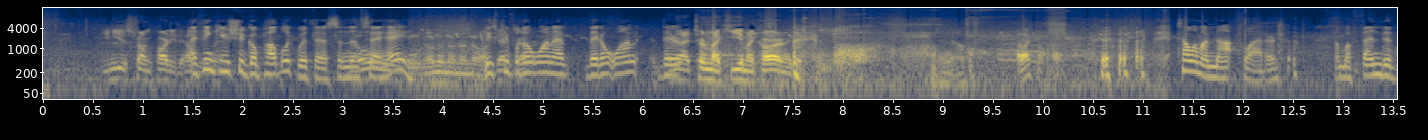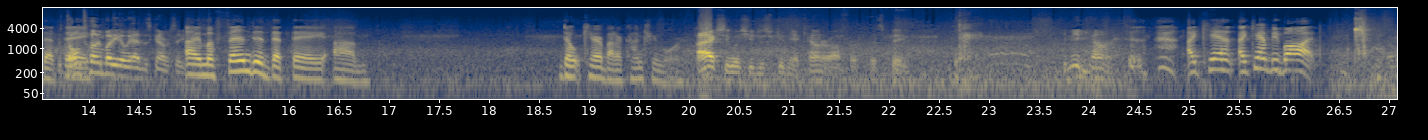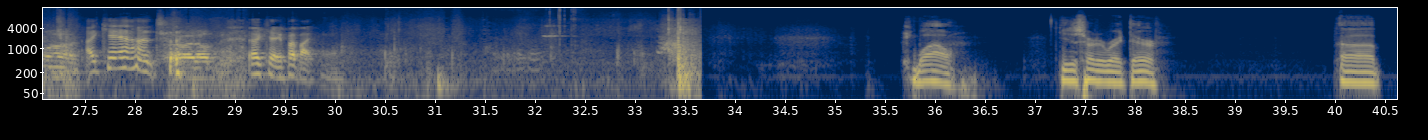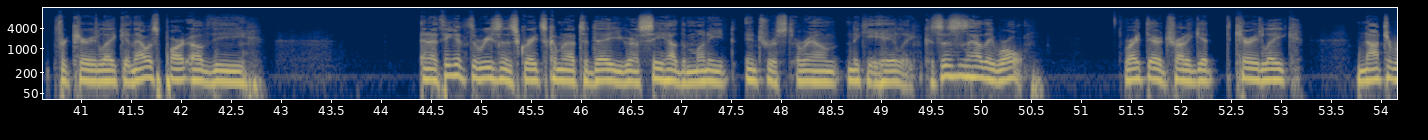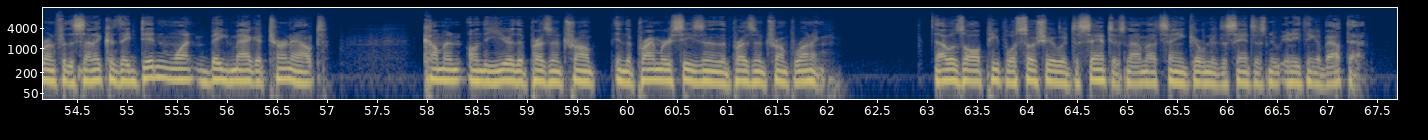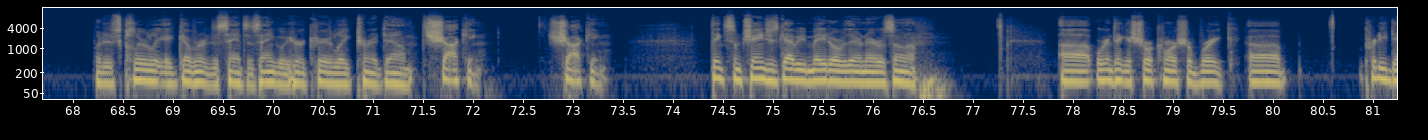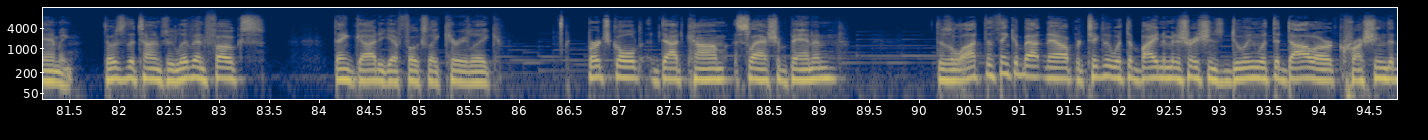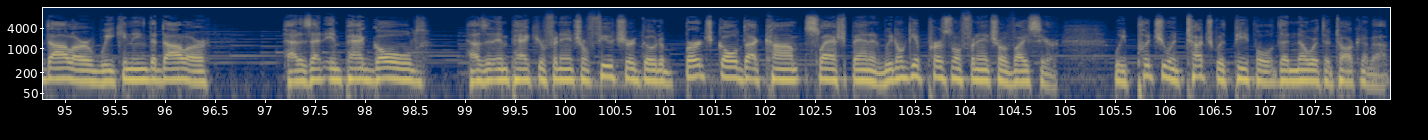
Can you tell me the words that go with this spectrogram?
you need a strong party to help. I think win. you should go public with this and then no, say, "Hey, no, no, no, no, no. these people don't want to. They don't want. And then I turn my key in my car and I just. I. I like my. Tell them I'm not flattered. I'm offended that they Don't tell anybody we had this conversation. I'm offended that they um, don't care about our country more. I actually wish you'd just give me a counter offer this big. Give me a counter. I can't. I can't be bought. Come on. I can't. All right, I'll see. okay. Bye bye. Wow. You just heard it right there. Uh, for Kari Lake. And that was part of the. And I think it's the reason this great's coming out today. You're going to see how the money interest around Nikki Haley, because this is how they roll. Right there, try to get Kari Lake not to run for the Senate because they didn't want big MAGA turnout coming on the year that President Trump, in the primary season and the President Trump running. That was all people associated with DeSantis. Now, I'm not saying Governor DeSantis knew anything about that, but it's clearly a Governor DeSantis angle. You heard Kari Lake turn it down. Shocking. Shocking. Think some changes got to be made over there in Arizona. Uh, we're going to take a short commercial break. Uh, pretty damning. Those are the times we live in, folks. Thank God you got folks like Kari Lake. Birchgold.com slash Bannon. There's a lot to think about now, particularly what the Biden administration is doing with the dollar, crushing the dollar, weakening the dollar. How does that impact gold? How does it impact your financial future? Go to birchgold.com slash Bannon. We don't give personal financial advice here. We put you in touch with people that know what they're talking about.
